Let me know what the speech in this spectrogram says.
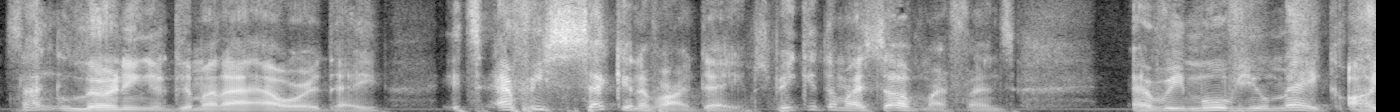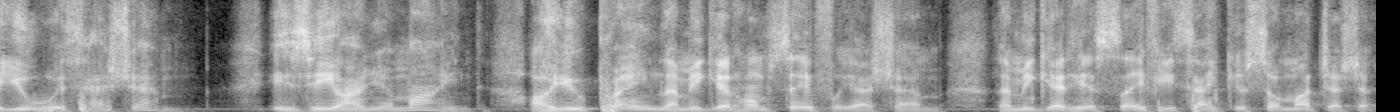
It's not learning a Gemara hour a day. It's every second of our day. Speaking to myself, my friends. Every move you make, are you with Hashem? Is he on your mind? Are you praying? Let me get home safely, Hashem. Let me get here safely. Thank you so much, Hashem.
